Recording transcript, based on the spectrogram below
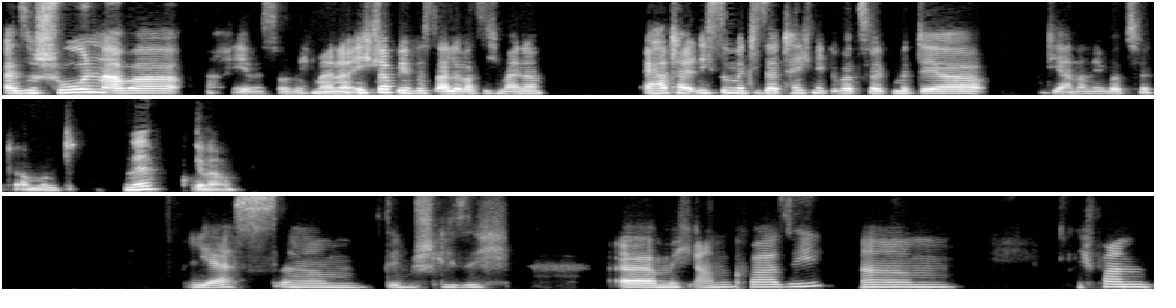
Also schon, aber ach, ihr wisst, was ich meine. Ich glaube, ihr wisst alle, was ich meine. Er hat halt nicht so mit dieser Technik überzeugt, mit der die anderen überzeugt haben. Und Ne? Genau. Yes, ähm, dem schließe ich äh, mich an quasi. Ähm, ich fand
